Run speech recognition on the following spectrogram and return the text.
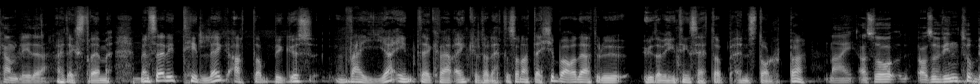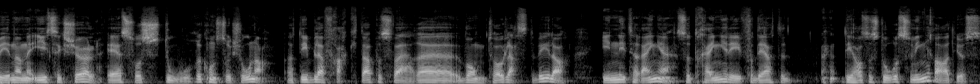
kan bli det. helt ekstreme. Men så er det i tillegg at det bygges veier inn til hver enkelt av dette. Sånn at det er ikke bare det at du ut av ingenting setter opp en stolpe. Nei, altså, altså vindturbinene i seg selv er så store konstruksjoner at de blir frakta på svære vogntog, lastebiler, inn i terrenget. Så trenger de, fordi at de har så stor svingradius,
